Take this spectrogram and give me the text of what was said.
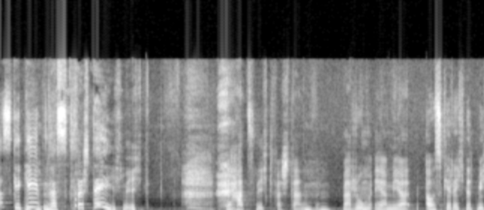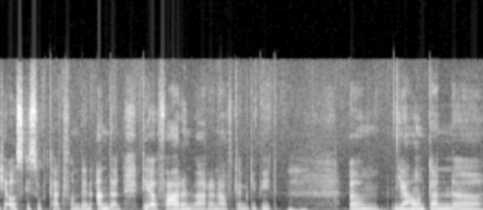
das gegeben? Das verstehe ich nicht. Der hat es nicht verstanden, mhm. warum er mir ausgerechnet mich ausgesucht hat von den anderen, die erfahren waren auf dem Gebiet. Mhm. Ähm, ja, und dann äh,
